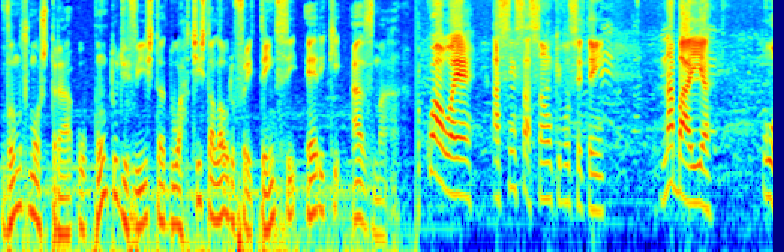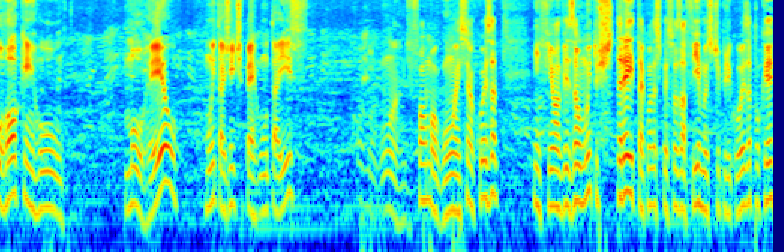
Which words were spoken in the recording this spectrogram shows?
vamos mostrar o ponto de vista do artista lauro freitense Eric Asma. Qual é a sensação que você tem na Bahia? O rock and roll morreu? Muita gente pergunta isso. De forma alguma, de forma alguma. Isso é uma coisa, enfim, uma visão muito estreita quando as pessoas afirmam esse tipo de coisa, porque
